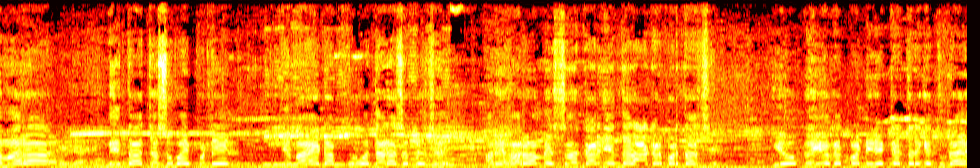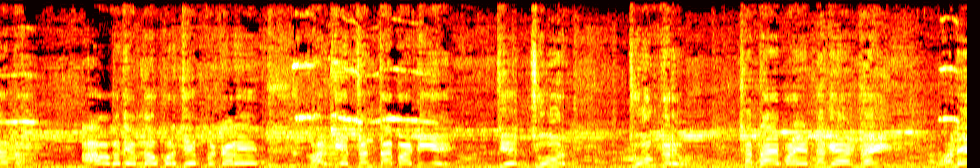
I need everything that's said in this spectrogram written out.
અમારા નેતા જસુભાઈ પટેલ, જે બાયોટા પૂર્વ ધારાસભ્ય છે અને હર હંમેશ સહકારની અંદર આગળ પડતા છે એઓ ગઈ વખત પણ ડિરેક્ટર તરીકે ચૂંટાયા હતા. આ વખતે એમના ઉપર જે પ્રકારે ભારતીય જનતા પાર્ટીએ જે જોર જોમ કર્યો, છતાંય પણ એ ડગ્યા નહીં અને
